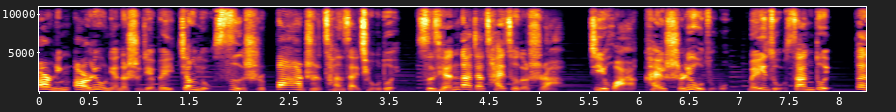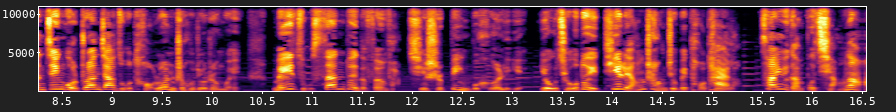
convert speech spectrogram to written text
二零二六年的世界杯将有四十八支参赛球队。此前大家猜测的是啊，计划开十六组，每组三队。但经过专家组讨论之后，就认为每组三队的分法其实并不合理，有球队踢两场就被淘汰了，参与感不强啊。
